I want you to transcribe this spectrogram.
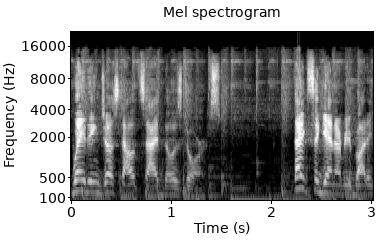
waiting just outside those doors. Thanks again, everybody.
